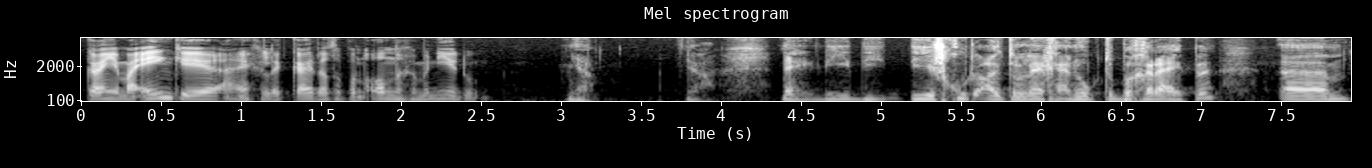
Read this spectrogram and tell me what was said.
kan je maar één keer eigenlijk kan je dat op een andere manier doen. Ja, ja. nee, die, die, die is goed uit te leggen en ook te begrijpen. Um,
